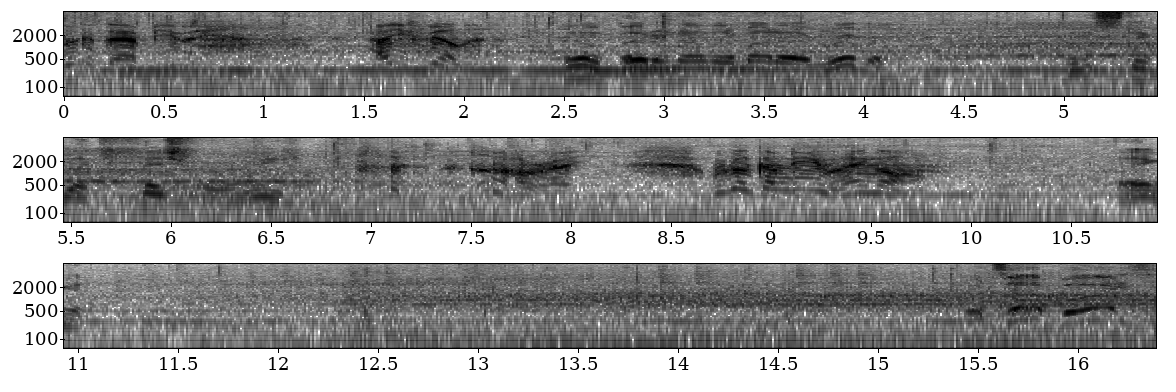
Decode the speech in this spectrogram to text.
Look at that beauty. How you feeling? Oh, better now that I'm out of that river. I'm gonna stink like fish for a week. All right. We're gonna come to you. Hang on. Hang it. What's up, boys?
